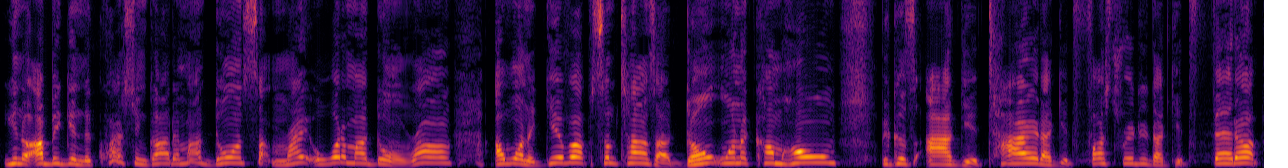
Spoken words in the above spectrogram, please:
you know, I begin to question God, am I doing something right or what am I doing wrong? I want to give up. Sometimes I don't want to come home because I get tired, I get frustrated, I get fed up.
